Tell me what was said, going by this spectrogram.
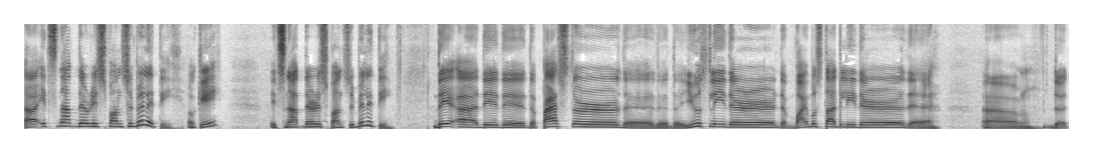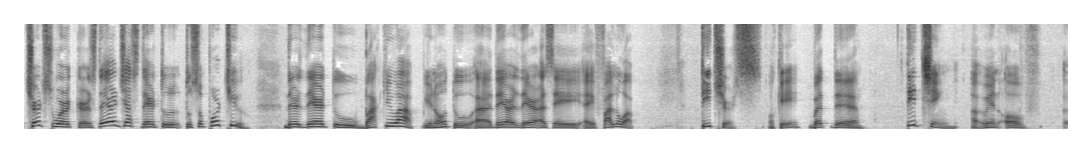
uh, it's not their responsibility, okay? It's not their responsibility. They, uh, the, the, the pastor, the, the, the youth leader, the Bible study leader, the, um, the church workers, they are just there to, to support you. They're there to back you up you know to uh, they are there as a, a follow-up teachers okay? But the teaching uh, when of uh,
